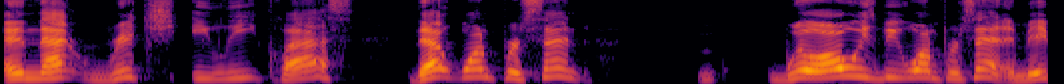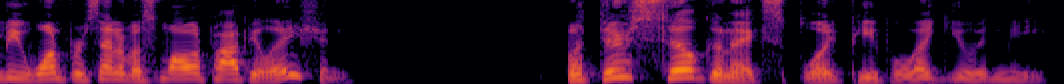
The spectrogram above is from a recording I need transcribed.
and that rich elite class, that one percent will always be one percent, and maybe one percent of a smaller population. but they're still going to exploit people like you and me.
